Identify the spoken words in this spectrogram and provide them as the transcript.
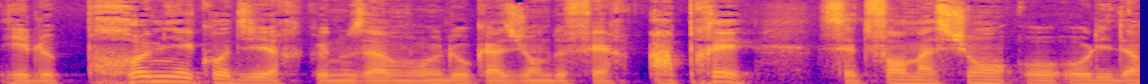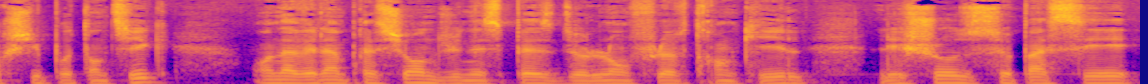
Et le premier codir que nous avons eu l'occasion de faire après cette formation au leadership authentique, on avait l'impression d'une espèce de long fleuve tranquille. Les choses se passaient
